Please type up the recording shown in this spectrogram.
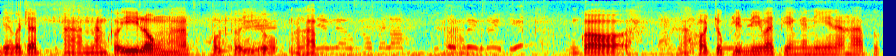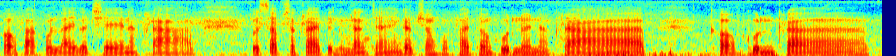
เดี๋ยวก็จะนำเก้าอี้ลงนะครับปลดเก้าอี้ออกนะครับ ผมก็ขอจบคลิปนี้ไว้เพียงแค่นี้นะครับ ก็ขอฝากกดไลค์กดแชร์นะครับกด Subscribe เป็นกำลังใจให้กับช่องพ่อพลายทองคุณด้วยนะครับ ขอบคุณครับ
